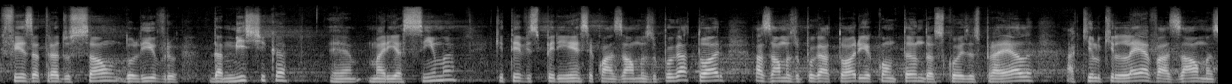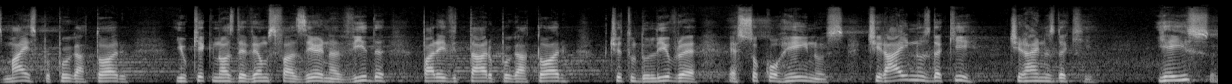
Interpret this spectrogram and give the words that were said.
fez a tradução do livro da mística é, Maria Sima que teve experiência com as almas do purgatório, as almas do purgatório ia contando as coisas para ela, aquilo que leva as almas mais para o purgatório e o que, que nós devemos fazer na vida para evitar o purgatório. O título do livro é, é Socorrei-nos, tirai-nos daqui, tirai-nos daqui. E é isso.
